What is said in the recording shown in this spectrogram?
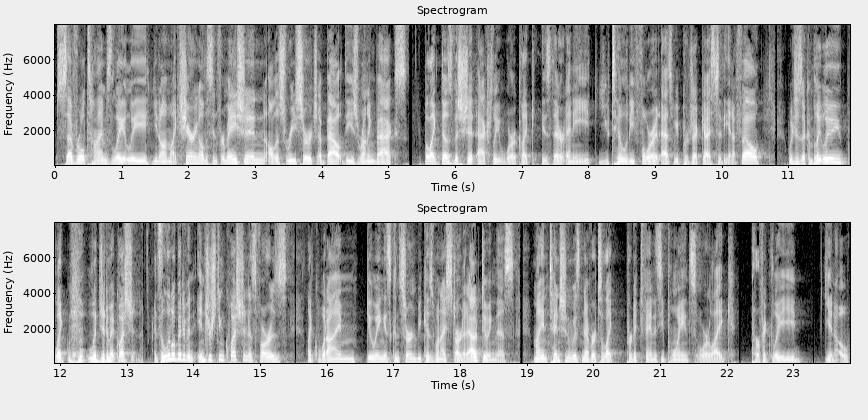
several times lately. You know, I'm like sharing all this information, all this research about these running backs, but like, does the shit actually work? Like, is there any utility for it as we project guys to the NFL? Which is a completely like legitimate question. It's a little bit of an interesting question as far as like what I'm doing is concerned because when I started out doing this, my intention was never to like predict fantasy points or like perfectly you know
